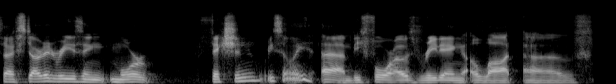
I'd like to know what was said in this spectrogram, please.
So I've started reading more fiction recently. Um, before I was reading a lot of,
